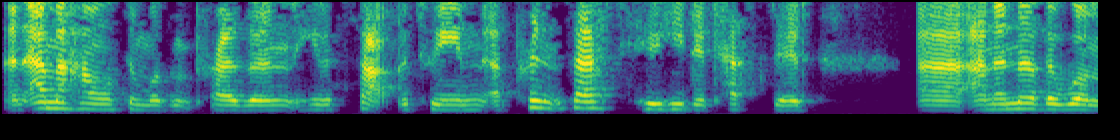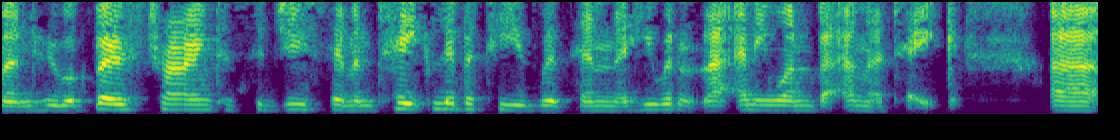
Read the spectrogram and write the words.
and Emma Hamilton wasn't present. He was sat between a princess who he detested uh, and another woman who were both trying to seduce him and take liberties with him that he wouldn't let anyone but Emma take. Uh,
